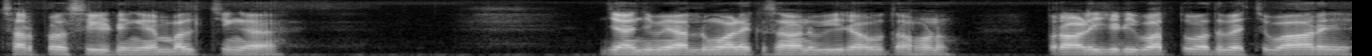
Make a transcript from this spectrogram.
ਸਰਪਲ ਸੀਡਿੰਗ ਹੈ ਮਲਚਿੰਗ ਹੈ ਜਾਂ ਜਿਵੇਂ ਆਲੂ ਵਾਲੇ ਕਿਸਾਨ ਵੀਰ ਆ, ਉਹ ਤਾਂ ਹੁਣ ਪਰਾਲੀ ਜਿਹੜੀ ਵੱਧ ਤੋਂ ਵੱਧ ਵਿੱਚ ਵਾਹ ਰਹੇ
